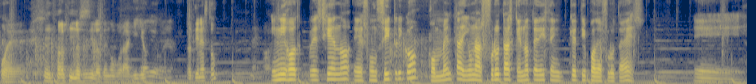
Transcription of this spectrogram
Pues no, sé si lo tengo por aquí yo. ¿Lo tienes tú? Indigo Crescendo es un cítrico con menta y unas frutas que no te dicen qué tipo de fruta es. Eh,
